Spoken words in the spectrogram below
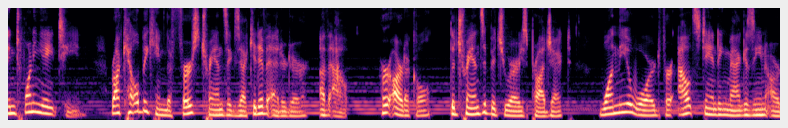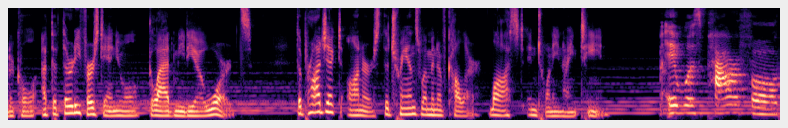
In 2018, Raquel became the first trans executive editor of Out, her article, The Trans Obituaries Project, won the award for Outstanding Magazine Article at the 31st Annual GLAAD Media Awards. The project honors the trans women of color lost in 2019. It was powerful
